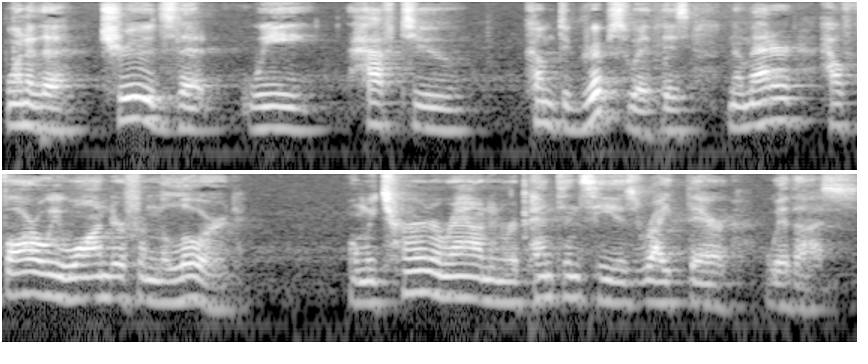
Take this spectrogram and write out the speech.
One of the truths that we have to come to grips with is no matter how far we wander from the Lord, when we turn around in repentance, He is right there with us.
